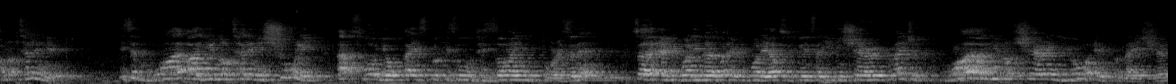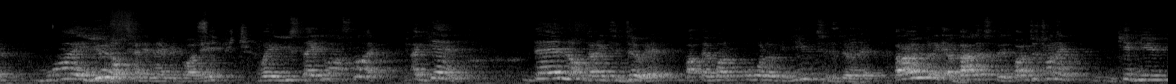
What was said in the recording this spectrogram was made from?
I'm not telling you. He said, Why are you not telling me? Surely that's what your Facebook is all designed for, isn't it? So everybody knows what everybody else is doing so you can share information. Why are you not sharing your information? Why are you not telling everybody where you stayed last night? Again, they're not going to do it, but they want all of you to do it. And I'm going to get a balance to this, but I'm just trying to give you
